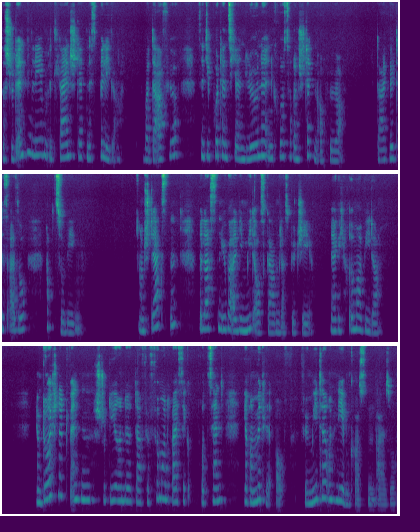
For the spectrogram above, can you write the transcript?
Das Studentenleben in Kleinstädten ist billiger aber dafür sind die potenziellen Löhne in größeren Städten auch höher. Da gilt es also abzuwägen. Am stärksten belasten überall die Mietausgaben das Budget, merke ich auch immer wieder. Im Durchschnitt wenden Studierende dafür 35 Prozent ihrer Mittel auf, für Miete und Nebenkosten also.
